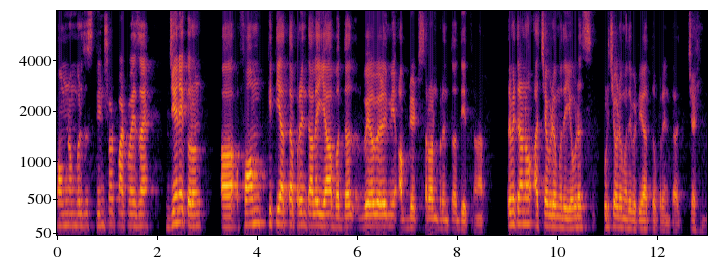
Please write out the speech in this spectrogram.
फॉर्म नंबरचं स्क्रीनशॉट पाठवायचा आहे. जेणेकरून फॉर्म किती आतापर्यंत आले याबद्दल वेळोवेळी मी अपडेट सर्वांपर्यंत देत राहणार. तर मित्रांनो आजच्या व्हिडिओमध्ये एवढंच. पुढच्या व्हिडिओमध्ये भेटूया तोपर्यंत. जय हिंद.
